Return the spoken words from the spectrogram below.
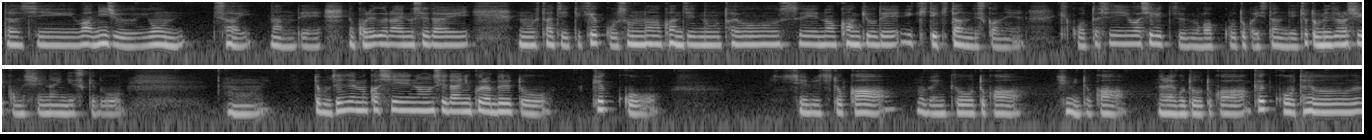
私は24歳なんでこれぐらいの世代の人たちって結構そんな感じの多様性な環境で生きてきたんですかね。結構私は私立の学校とか行ったんでちょっと珍しいかもしれないんですけど、うん、でも全然昔の世代に比べると結構性別とか、ま、勉強とか趣味とか習い事とか結構多様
